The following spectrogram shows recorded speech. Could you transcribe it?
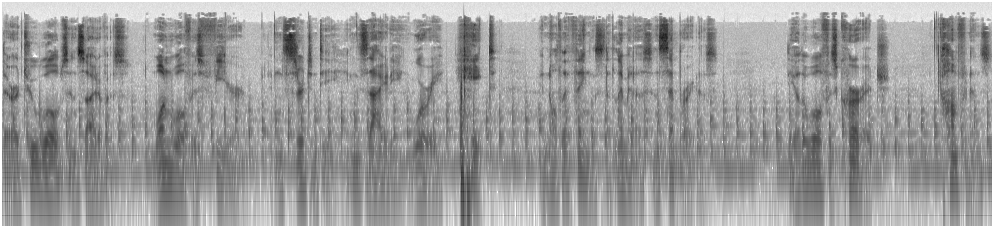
There are two wolves inside of us. One wolf is fear, uncertainty, anxiety, worry, hate, and all the things that limit us and separate us. The other wolf is courage, confidence,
